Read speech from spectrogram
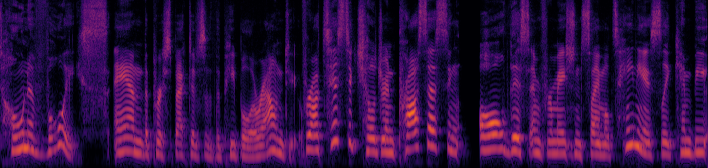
tone of voice, and the perspectives of the people around you. For autistic children, processing all this information simultaneously can be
